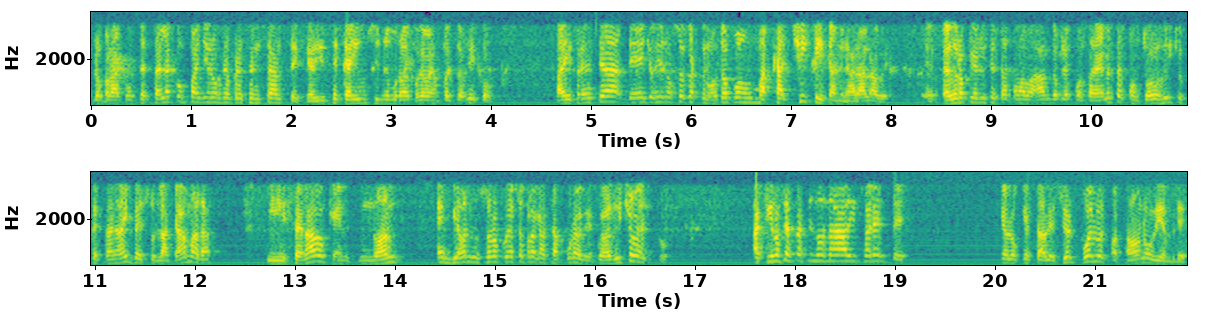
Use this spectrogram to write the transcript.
Pero para contestarle al compañero representante que dice que hay un sinnúmero de problemas en Puerto Rico, la diferencia de ellos y nosotros es que nosotros podemos mascar chicle y caminar a la vez. Eh, Pedro Pierluisi está trabajando responsablemente con todos los dichos que están ahí versus la Cámara y Senado que no han enviado ni un solo proyecto para que se apruebe. Pero dicho esto, aquí no se está haciendo nada diferente que lo que estableció el pueblo el pasado noviembre.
